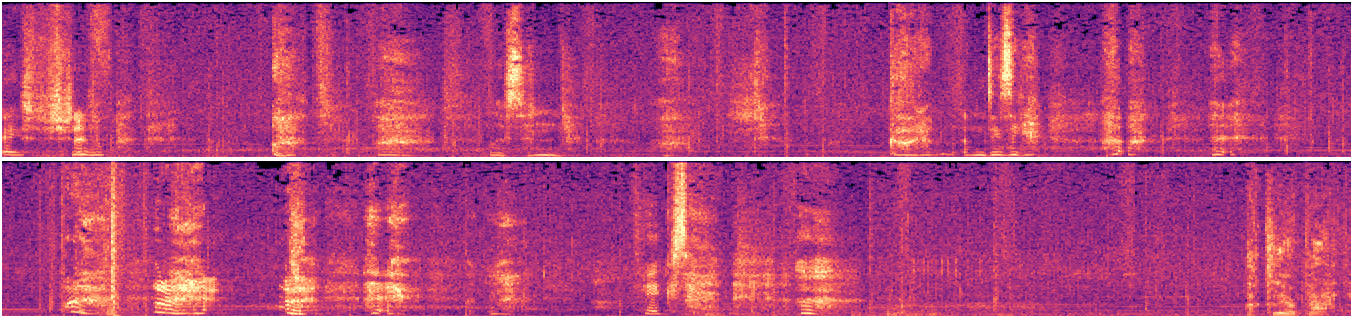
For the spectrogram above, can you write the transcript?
I should have listened. God, I'm, I'm dizzy. Thanks. A clear path.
